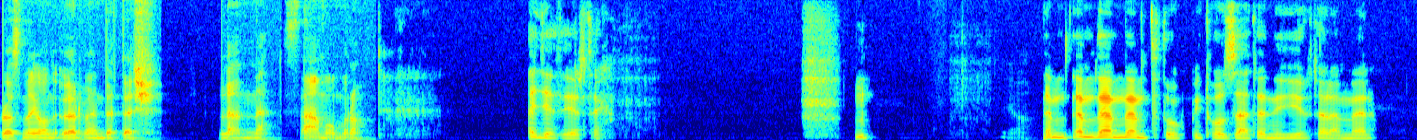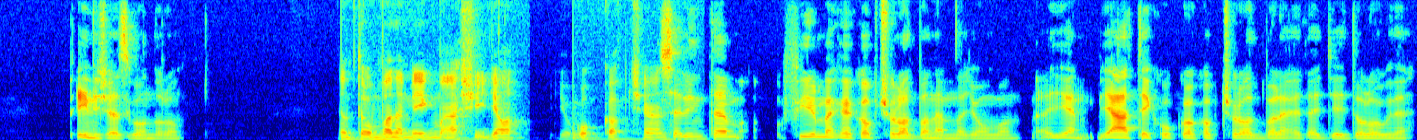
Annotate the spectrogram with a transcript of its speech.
akkor az nagyon örvendetes lenne számomra. Egyetértek. ja. nem, nem, nem, nem tudok mit hozzátenni hirtelen, mert én is ezt gondolom. Nem tudom, van-e még más így a jogok kapcsán? Szerintem filmekkel kapcsolatban nem nagyon van. Egy ilyen játékokkal kapcsolatban lehet egy-egy dolog, de...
